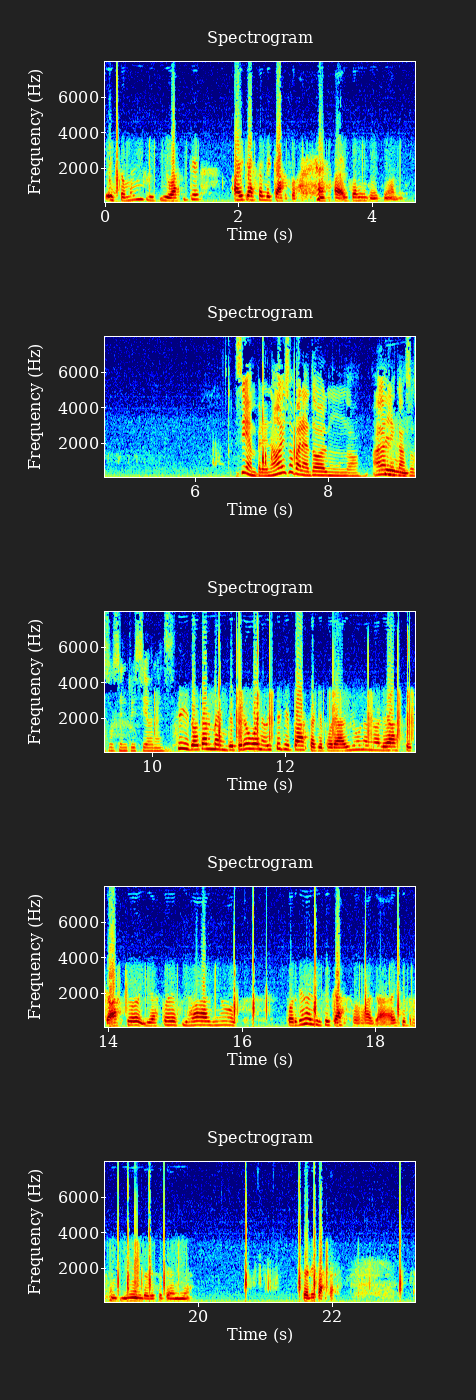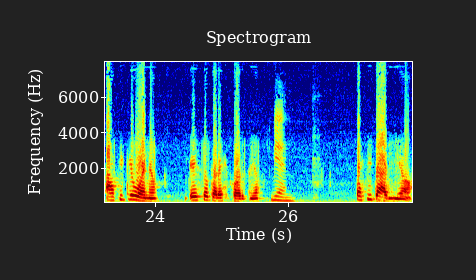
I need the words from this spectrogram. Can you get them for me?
esto, muy intuitivo, así que hay que hacerle caso a esas intuiciones. Siempre, ¿no? Eso para todo el mundo. Háganle Sí. caso a sus intuiciones. Sí, totalmente, pero bueno, ¿viste qué pasa? Que por ahí uno no le hace caso y después decís, ay, no, ¿por qué no le hice caso a, a ese presentimiento que yo tenía? Suele pasar. Así que bueno, eso para Escorpio. Bien. Sagitario.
